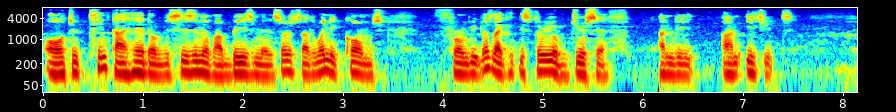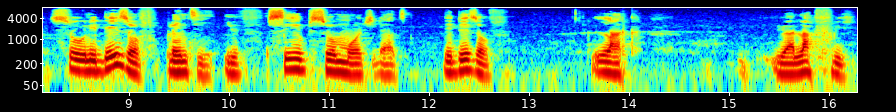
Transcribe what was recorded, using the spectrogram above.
or to think ahead of the season of abasement such that when it comes from the just like the story of Joseph and the and Egypt. So in the days of plenty, you've saved so much that the days of lack you are lack free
